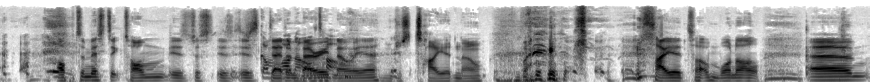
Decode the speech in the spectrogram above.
Optimistic Tom is just is, is just dead and buried Tom. now. Yeah. I'm just tired now. Tired Tom, one all. Um,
